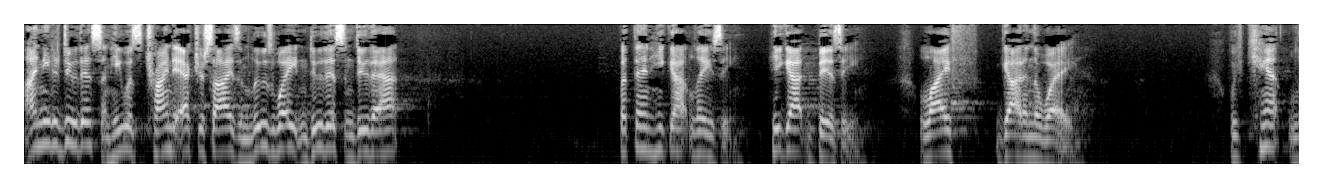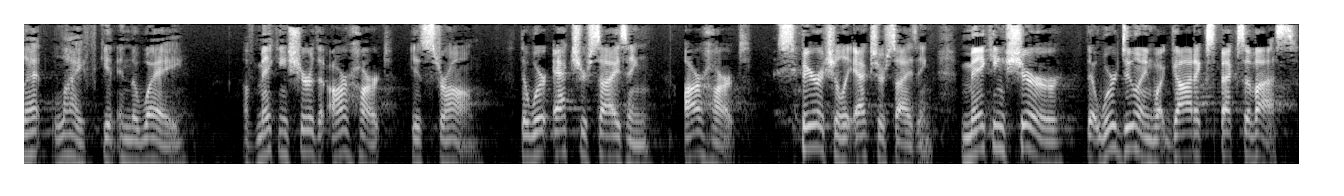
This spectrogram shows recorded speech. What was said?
I need to do this. And he was trying to exercise and lose weight and do this and do that. But then he got lazy. He got busy. Life got in the way. We can't let life get in the way of making sure that our heart is strong that we're exercising our heart, spiritually exercising, making sure that we're doing what God expects of us.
